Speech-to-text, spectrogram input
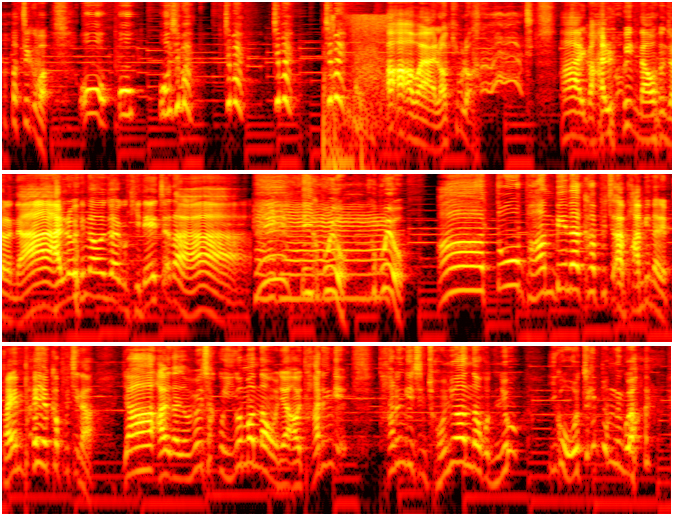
잠깐만. 어어어 제발 제발 제발 제발. 아아 뭐야 럭키블럭. 아 이거 할로윈 나오는 줄 알았네. 아 할로윈 나오는 줄 알고 기대했잖아. 이거 뭐요? 이거 뭐요? 아 또 밤비나 카푸치나. 아 밤비나래 뱀파이어 카푸치나. 야 아니 나 왜 자꾸 이것만 나오냐? 아, 다른 게 다른 게 지금 전혀 안 나오거든요? 이거 어떻게 뽑는 거야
